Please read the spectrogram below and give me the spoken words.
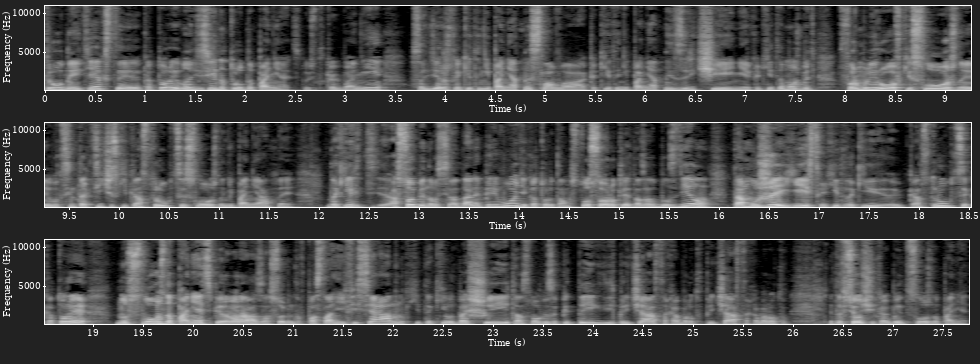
трудные тексты, которые, ну, действительно трудно понять. То есть, как бы они содержат какие-то непонятные слова, какие-то непонятные изречения, какие-то, может быть, формулировки сложные, вот синтактические конструкции сложные, непонятные. Таких, особенно в синодальном переводе, который там 140 лет назад был сделан, там уже есть какие-то такие э, конструкции, которые, ну, сложно понять с первого раза, особенно в послании Ефесянам, какие-то такие вот большие, там много запятых, где причастных оборотов, причастных оборотов. Это все очень, как бы, сложно понять.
